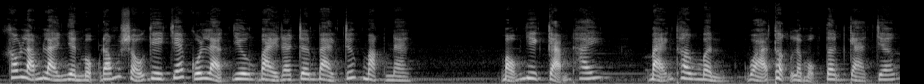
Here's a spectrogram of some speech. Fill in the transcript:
Khấu lẩm lại nhìn một đống sổ ghi chép của lạc dương bày ra trên bàn trước mặt nàng. Bỗng nhiên cảm thấy bản thân mình quả thật là một tên cà chớn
